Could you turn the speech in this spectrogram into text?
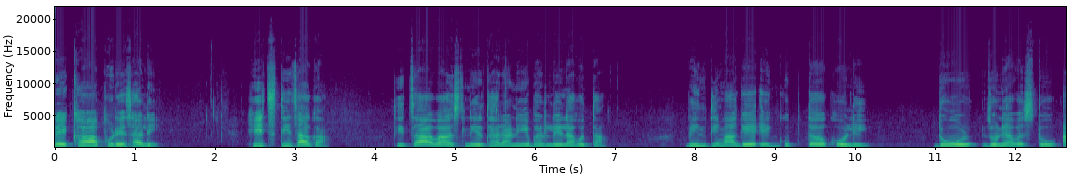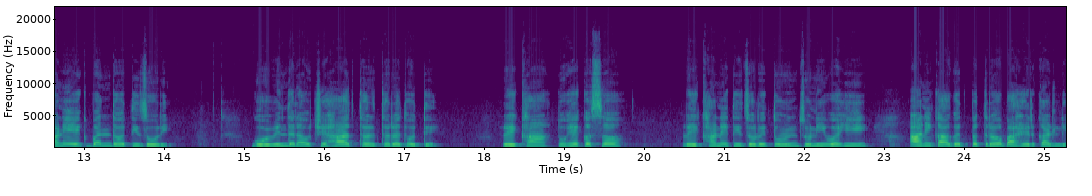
रेखा पुढे झाली. हीच ती जागा. तिचा आवाज निर्धाराने भरलेला होता. भिंतीमागे एक गुप्त खोली धूळ जुन्या वस्तू आणि एक बंद तिजोरी. गोविंदरावचे हात थरथरत होते. रेखा तू हे कसं रेखाने तिजोरीतून जुनी वही आणि कागदपत्र बाहेर काढली.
